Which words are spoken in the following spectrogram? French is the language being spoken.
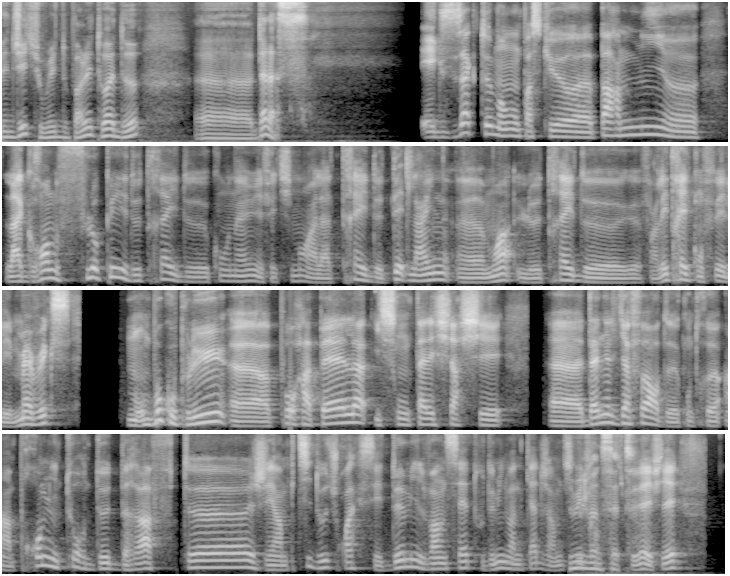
Benji, tu voulais nous parler, toi, de Dallas. Exactement, parce que parmi la grande flopée de trades qu'on a eu effectivement à la trade deadline, moi, le trade, enfin les trades qu'ont fait les Mavericks m'ont beaucoup plu. pour rappel, ils sont allés chercher Daniel Gafford contre un premier tour de draft. J'ai un petit doute, je crois que c'est 2027 ou 2024. J'ai un petit 2027. doute, je peux vérifier.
